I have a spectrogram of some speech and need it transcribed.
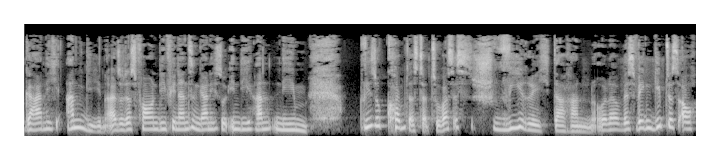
gar nicht angehen. Also dass Frauen die Finanzen gar nicht so in die Hand nehmen. Wieso kommt das dazu? Was ist schwierig daran? Oder weswegen gibt es auch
